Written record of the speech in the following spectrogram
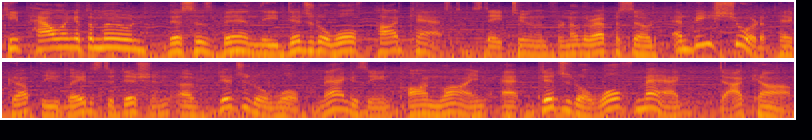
Keep howling at the moon. This has been the Digital Wolf Podcast. Stay tuned for another episode and be sure to pick up the latest edition of Digital Wolf Magazine online at digitalwolfmag.com.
